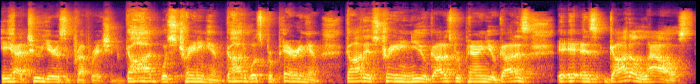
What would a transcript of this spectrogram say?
He had two years of preparation. God was training him. God was preparing him. God is training you. God is preparing you. God is, is God allows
